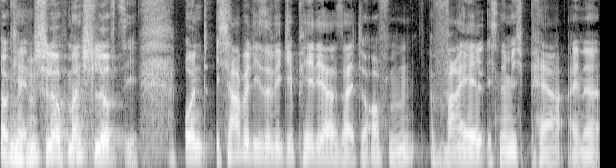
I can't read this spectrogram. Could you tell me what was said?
Okay, schlürft, man schlürft sie. Und ich habe diese Wikipedia-Seite offen, weil ich nämlich Per eine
